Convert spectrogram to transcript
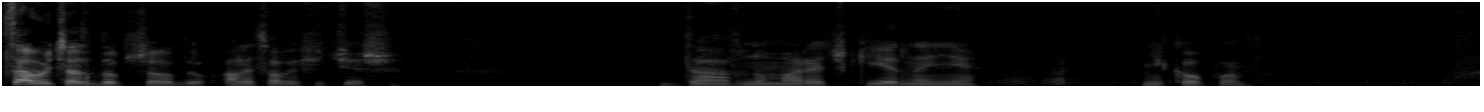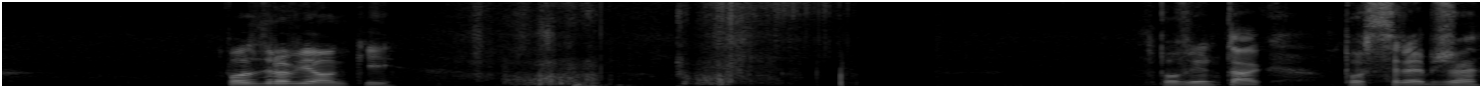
Cały czas do przodu, ale Sławek się cieszy. Dawno mareczki jednej nie, nie kopłem. Pozdrowionki. Powiem tak, po srebrze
